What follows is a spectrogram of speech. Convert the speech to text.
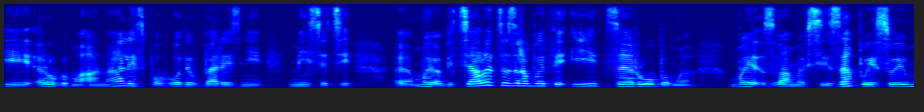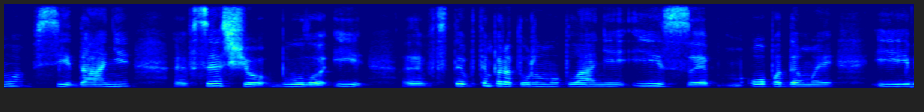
і робимо аналіз погоди в березні місяці. Е, Ми обіцяли це зробити і це робимо. Ми з вами всі записуємо всі дані, е, все, що було і е, в температурному плані, і з опадами, і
